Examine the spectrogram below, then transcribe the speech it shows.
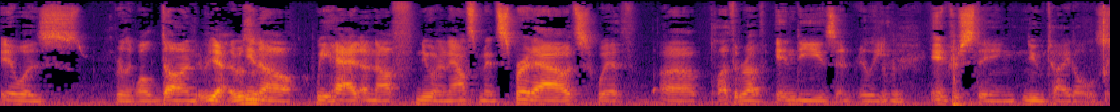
it was really well done. yeah, it was you a- know, we had enough new announcements spread out with a plethora of indies and really Mm-hmm. interesting new titles.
